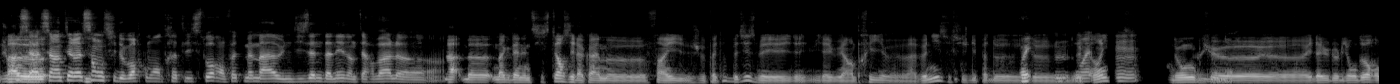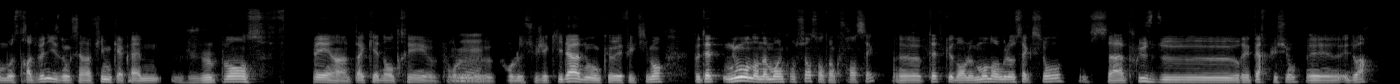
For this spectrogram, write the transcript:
Du Bah, coup, c'est euh, assez intéressant aussi de voir comment on traite l'histoire, en fait, même à une dizaine d'années d'intervalle. euh. Bah, bah, Magdalene Sisters, il a quand même, euh, enfin, il- je veux pas dire de bêtises, mais il a, il a eu un prix euh, à Venise, si je dis pas de, Oui. de, Mm, de ouais. conneries. Mm. Donc, euh, il a eu le Lion d'Or au Mostra de Venise. Donc, c'est un film qui a quand même, je pense, un paquet d'entrées euh, pour, le, pour le sujet qu'il a. Donc, euh, effectivement, peut-être, nous, on en a moins conscience en tant que Français. Euh, peut-être que dans le monde anglo-saxon, ça a plus de répercussions. Euh, Edouard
